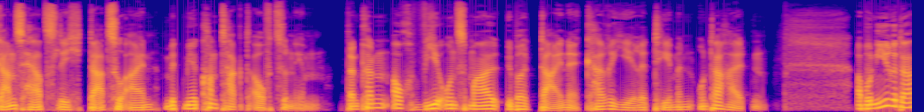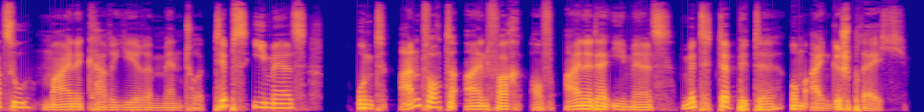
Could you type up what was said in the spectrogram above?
ganz herzlich dazu ein, mit mir Kontakt aufzunehmen dann können auch wir uns mal über deine Karrierethemen unterhalten. Abonniere dazu meine Karriere Mentor Tipps E-Mails und antworte einfach auf eine der E-Mails mit der Bitte um ein Gespräch.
